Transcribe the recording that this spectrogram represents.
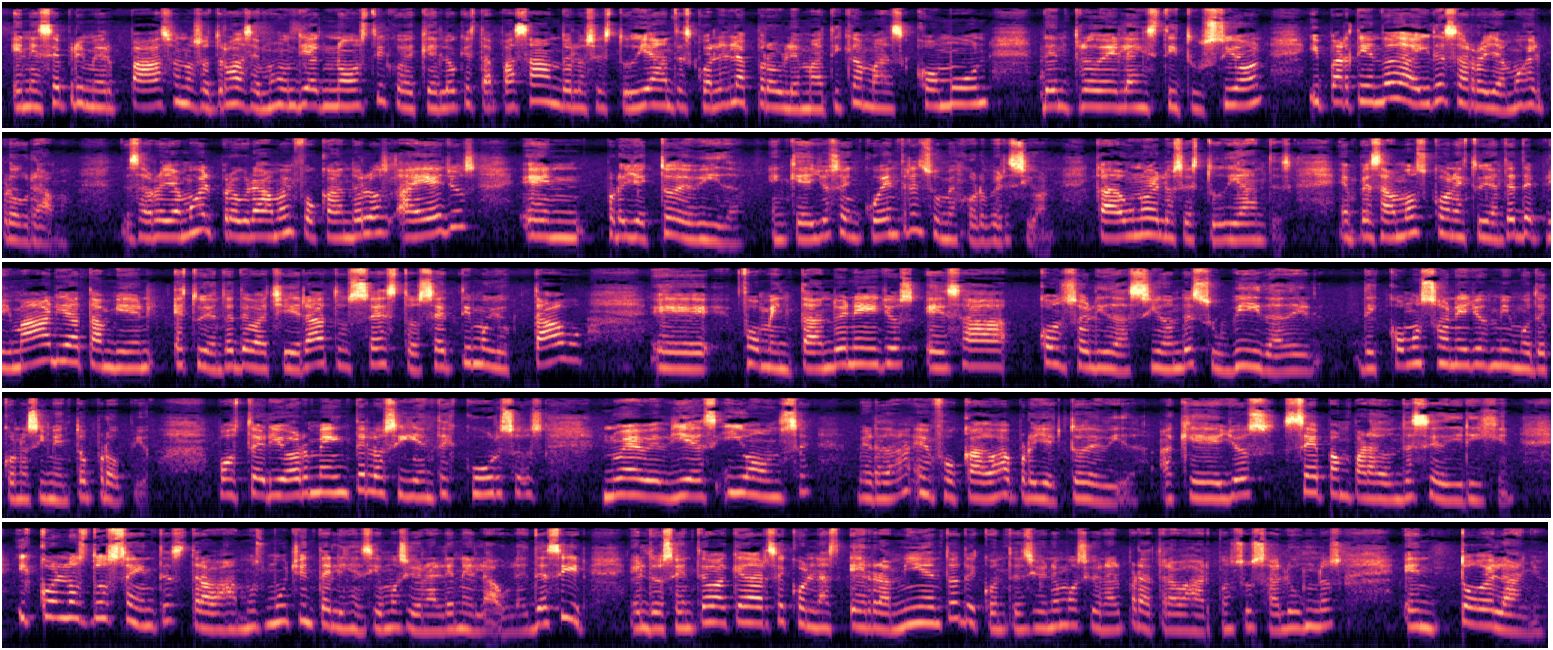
En ese primer paso nosotros hacemos un diagnóstico de qué es lo que está pasando, los estudiantes, cuál es la problemática más común dentro de la institución y partiendo de ahí desarrollamos el programa. Desarrollamos el programa enfocándolos a ellos en proyecto de vida, en que ellos encuentren su mejor versión, cada uno de los estudiantes. Empezamos con estudiantes de primaria, también estudiantes de bachillerato, sexto, séptimo y octavo, eh, fomentando en ellos esa consolidación de su vida, de de cómo son ellos mismos, de conocimiento propio. Posteriormente, los siguientes cursos 9, 10 y 11, ¿verdad? Enfocados a proyecto de vida, a que ellos sepan para dónde se dirigen. Y con los docentes trabajamos mucha inteligencia emocional en el aula, es decir, el docente va a quedarse con las herramientas de contención emocional para trabajar con sus alumnos en todo el año.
